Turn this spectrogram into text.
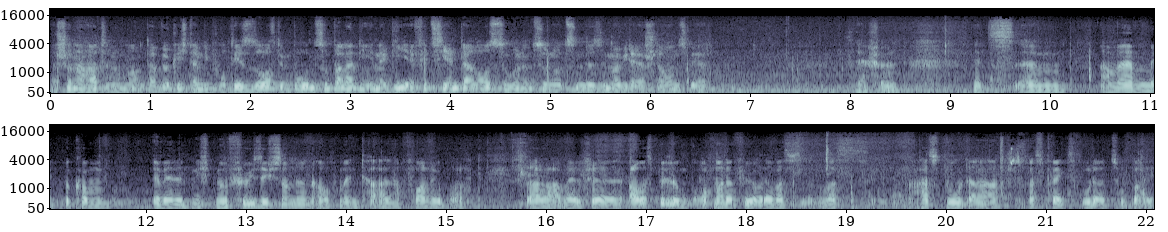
Das ist schon eine harte Nummer. Und da wirklich dann die Prothese so auf den Boden zu ballern, die Energie effizient da rauszuholen und zu nutzen, das ist immer wieder erstaunenswert. Sehr schön. Jetzt ähm, haben wir mitbekommen, ihr werdet nicht nur physisch, sondern auch mental nach vorne gebracht. Sarah, welche Ausbildung braucht man dafür oder was, was hast du da, was trägst du dazu bei?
